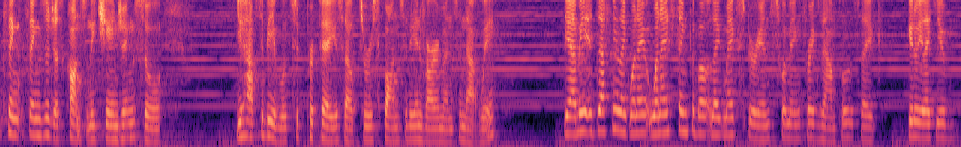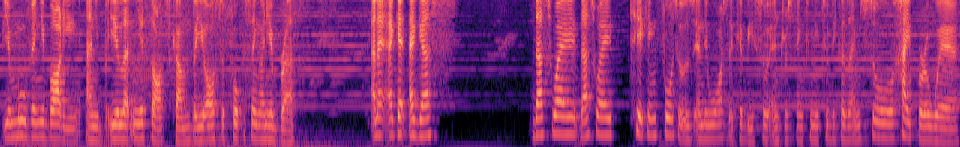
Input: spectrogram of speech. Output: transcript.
think things are just constantly changing, so you have to be able to prepare yourself to respond to the environment in that way. Yeah, I mean, it's definitely like when I when I think about like my experience swimming, for example, it's like you know, like you're you're moving your body and you're letting your thoughts come, but you're also focusing on your breath. And I, I get, I guess that's why that's why taking photos in the water could be so interesting for me too, because I'm so hyper aware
